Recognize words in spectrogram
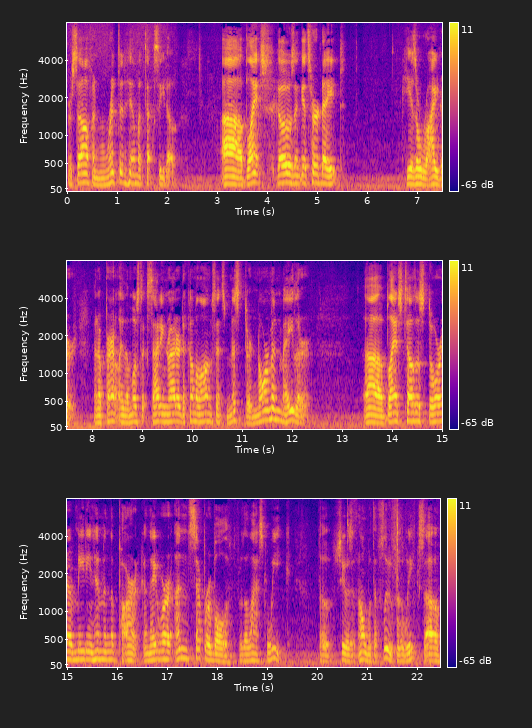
herself and rented him a tuxedo. Uh, Blanche goes and gets her date. He is a writer, and apparently the most exciting writer to come along since Mr. Norman Mailer. Uh, Blanche tells a story of meeting him in the park, and they were inseparable for the last week, though she was at home with the flu for the week. So,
